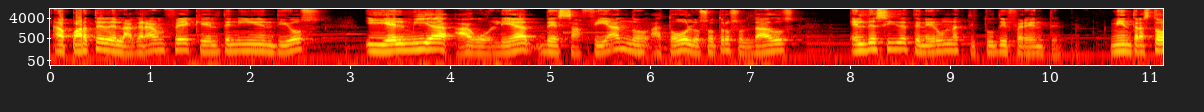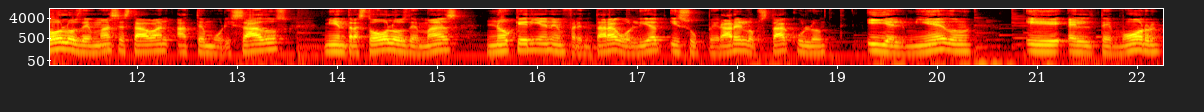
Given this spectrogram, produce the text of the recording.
aparte de la gran fe que él tenía en Dios, y él mira a Goliat desafiando a todos los otros soldados, él decide tener una actitud diferente. Mientras todos los demás estaban atemorizados, mientras todos los demás no querían enfrentar a Goliat y superar el obstáculo y el miedo y el temor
